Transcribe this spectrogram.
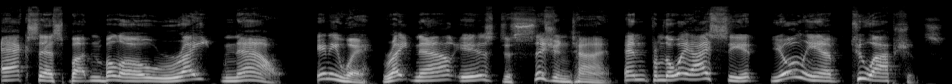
Access button below right now. Anyway, right now is decision time. And from the way I see it, you only have two options.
